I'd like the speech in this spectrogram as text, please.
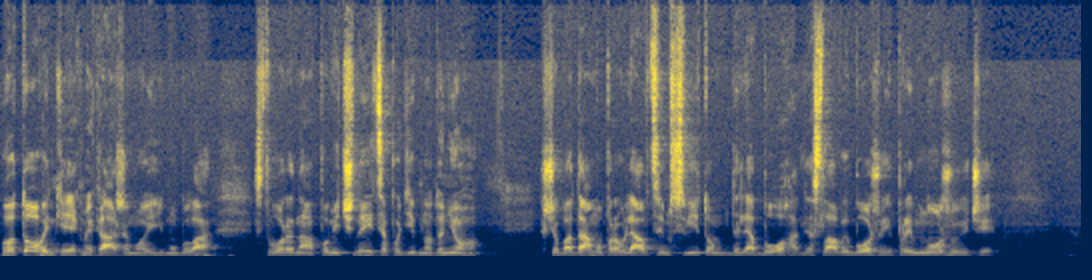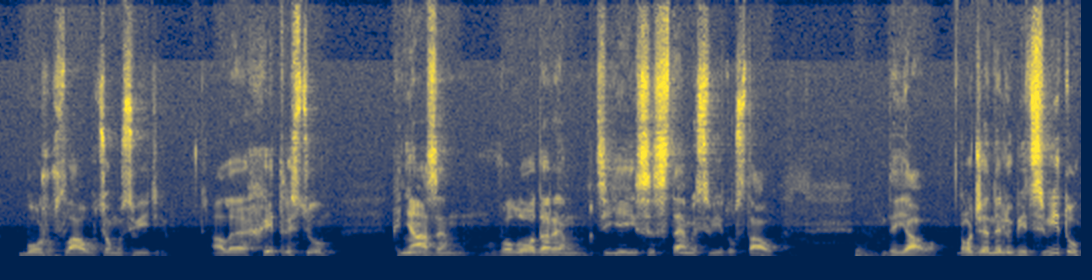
готовеньке, як ми кажемо, і йому була створена помічниця, подібна до нього, щоб Адам управляв цим світом для Бога, для слави Божої, примножуючи Божу славу в цьому світі. Але хитрістю, князем, володарем цієї системи світу став диявол. Отже, не любіть світу,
